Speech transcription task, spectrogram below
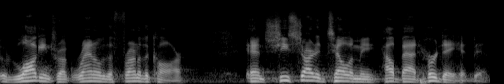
a logging truck ran over the front of the car. And she started telling me how bad her day had been.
